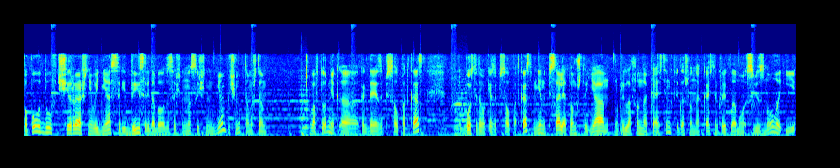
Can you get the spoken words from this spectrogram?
по поводу вчерашнего дня, среды, среда была достаточно насыщенным днем. Почему? Потому что во вторник, э, когда я записал подкаст, после того, как я записал подкаст, мне написали о том, что я приглашен на кастинг, приглашен на кастинг в рекламу связного, и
